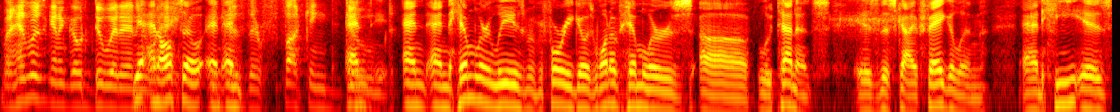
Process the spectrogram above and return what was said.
But Hitler's going to go do it anyway. Yeah, and also- and- because and- they're fucking And, doomed. and and Himmler leaves, but before he goes, one of Himmler's uh, lieutenants is this guy Fegelein, and he is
